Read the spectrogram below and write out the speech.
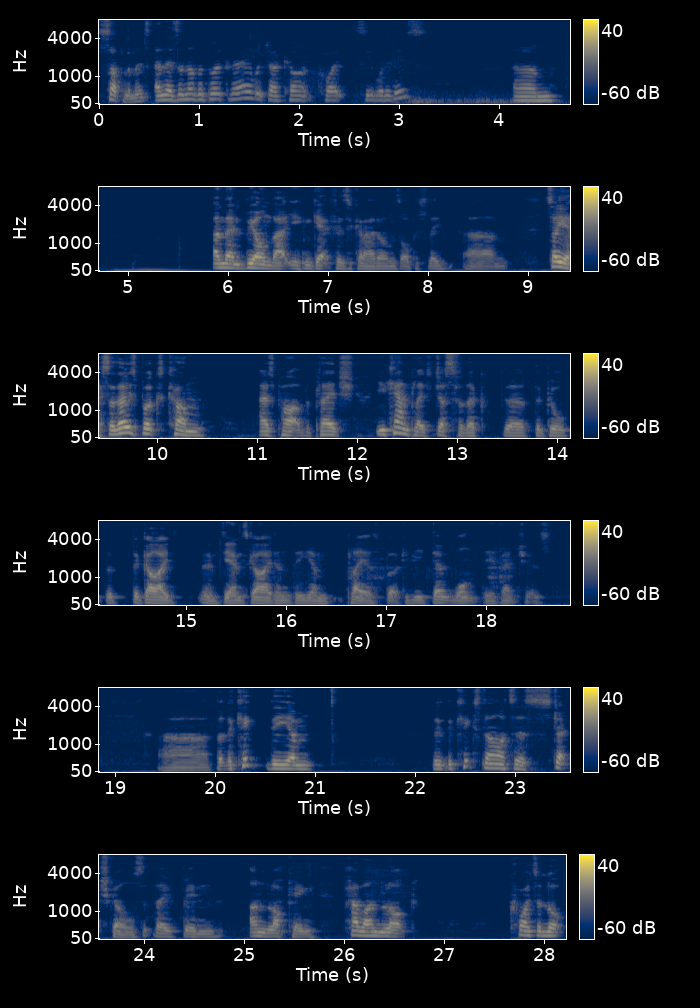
supplements, and there's another book there which I can't quite see what it is. Um, and then beyond that, you can get physical add-ons, obviously. Um, so yeah, so those books come as part of the pledge. You can pledge just for the the the, the, the guide, the DM's guide, and the um, player's book if you don't want the adventures. Uh, but the kick the um the, the Kickstarter stretch goals that they've been unlocking have unlocked quite a lot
